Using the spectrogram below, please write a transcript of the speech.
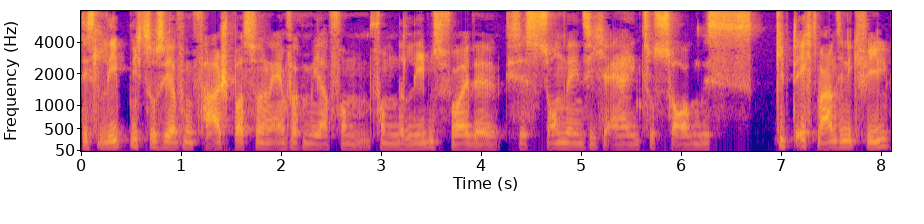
Das lebt nicht so sehr vom Fahrspaß, sondern einfach mehr vom, von der Lebensfreude, diese Sonne in sich einzusaugen. Das gibt echt wahnsinnig viel.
